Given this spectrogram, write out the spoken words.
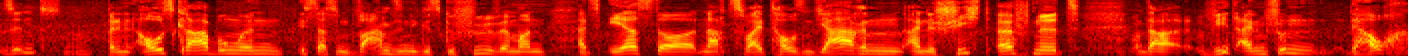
sind. Bei den Ausgrabungen ist das ein wahnsinniges Gefühl, wenn man als erster nach 2000 Jahren eine Schicht öffnet und da weht einem schon der Hauch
